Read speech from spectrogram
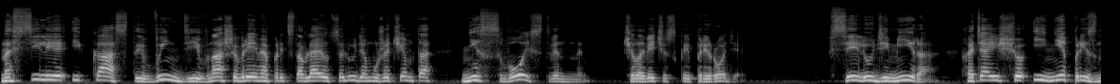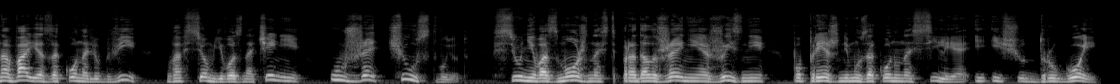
насилие и касты в Индии в наше время представляются людям уже чем-то несвойственным человеческой природе. Все люди мира, хотя еще и не признавая закона любви во всем его значении, уже чувствуют всю невозможность продолжения жизни по прежнему закону насилия и ищут другой,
